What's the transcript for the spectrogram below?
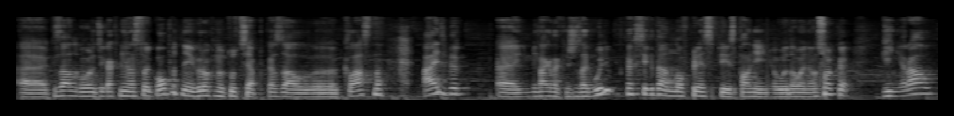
Э, казалось бы, вроде как не настолько опытный игрок, но тут себя показал э, классно. Айсберг э, иногда, конечно, загулит, как всегда, но, в принципе, исполнение его довольно высокое. Генерал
